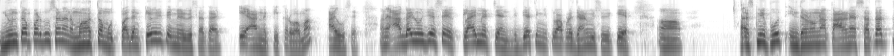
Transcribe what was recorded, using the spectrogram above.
ન્યૂનતમ પ્રદૂષણ અને મહત્તમ ઉત્પાદન કેવી રીતે મેળવી શકાય, એ આ નક્કી કરવામાં આવ્યું છે. અને આગળનું જે છે ક્લાઇમેટ ચેન્જ વિદ્યાર્થી મિત્રો, આપણે જાણવીશું કે અશ્મિભૂત ઇંધણોના કારણે સતત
